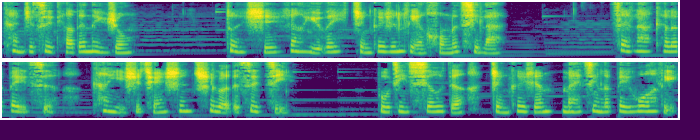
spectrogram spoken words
看着字条的内容，顿时让雨薇整个人脸红了起来。再拉开了被子，看已是全身赤裸的自己，不禁羞得整个人埋进了被窝里。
